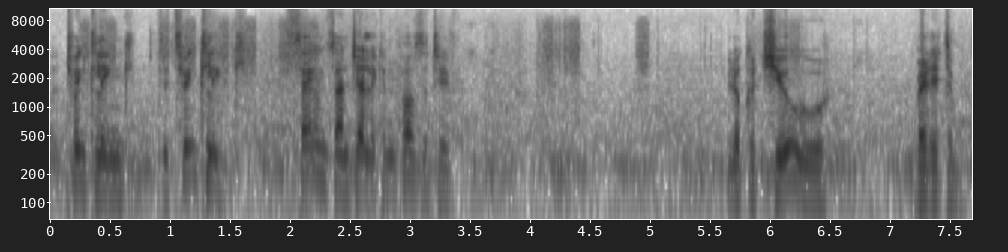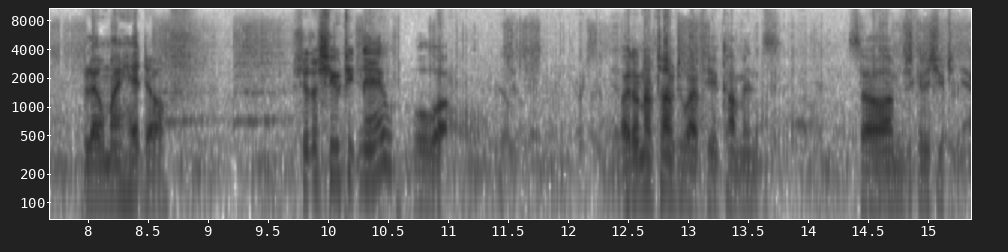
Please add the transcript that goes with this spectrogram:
The twinkling the twinkling sounds angelic and positive. Look at you ready to blow my head off. Should I shoot it now or what? I don't have time to wait for your comments so I'm just gonna shoot it now.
